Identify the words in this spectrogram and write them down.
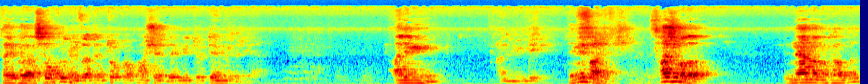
Tabii kadar aşağıda. Dokunuyor zaten topraklama şeridi de bir tür demirdir yani. Alüminyum. Alüminyum değil. Demir mi? Saç. Sac mı o da? Ne anlamı kaldı?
